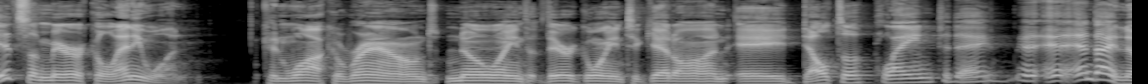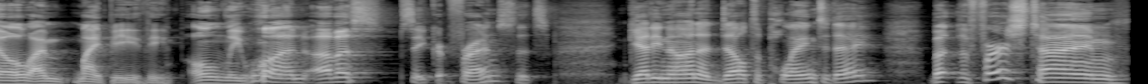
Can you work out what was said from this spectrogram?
it's a miracle anyone can walk around knowing that they're going to get on a Delta plane today. And I know I might be the only one of us secret friends that's getting on a Delta plane today. But the first time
